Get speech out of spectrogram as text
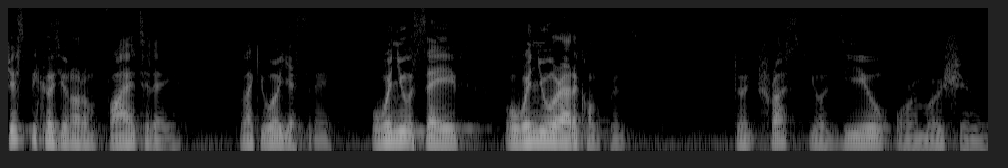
Just because you're not on fire today, like you were yesterday, or when you were saved, or when you were at a conference, Don't trust your zeal or emotions.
